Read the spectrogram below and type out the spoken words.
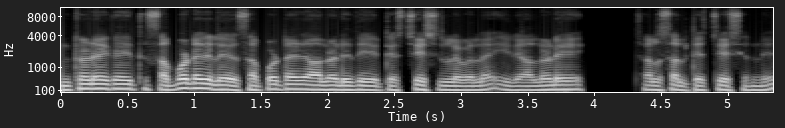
ఇంట్రాడేకి అయితే సపోర్ట్ అయితే లేదు సపోర్ట్ అయితే ఆల్రెడీ ఇది టెస్ట్ చేసిన లెవెల్ ఇది ఆల్రెడీ చాలాసార్లు టెస్ట్ చేసింది.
